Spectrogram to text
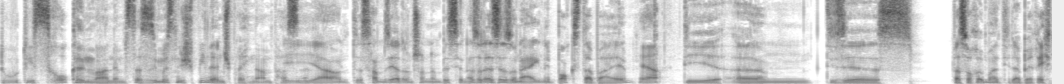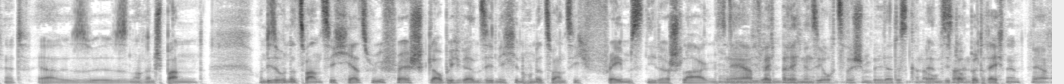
du dieses Ruckeln wahrnimmst. Also sie müssen die Spiele entsprechend anpassen. Ja, und das haben sie ja dann schon ein bisschen, also da ist ja so eine eigene Box dabei, Ja. die ähm, dieses, was auch immer, die da berechnet. Ja, das ist, noch ganz spannend. Und diese 120 Hertz Refresh, glaube ich, werden sie nicht in 120 Frames niederschlagen. Naja, vielleicht werden, berechnen sie auch Zwischenbilder, das kann auch sie sein. doppelt rechnen, Ja.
